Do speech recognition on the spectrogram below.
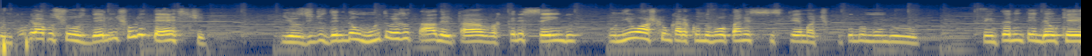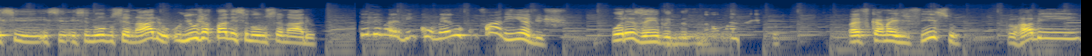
O Neil grava os shows dele em show de teste. E os vídeos dele dão muito resultado, ele tava crescendo. O Neil, acho que é um cara, quando voltar nesse esquema, tipo, todo mundo tentando entender o que é esse, esse, esse novo cenário, o Neil já tá nesse novo cenário. Então ele vai vir comendo com farinha, bicho. Por exemplo, um. Vai ficar mais difícil pro Rabin,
